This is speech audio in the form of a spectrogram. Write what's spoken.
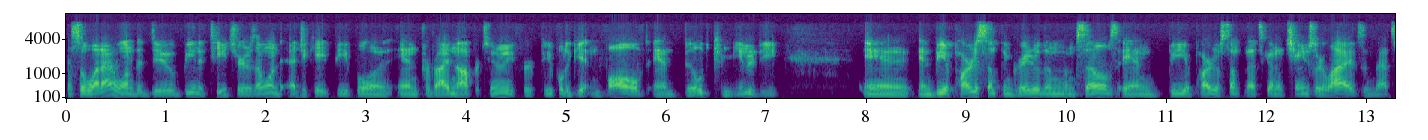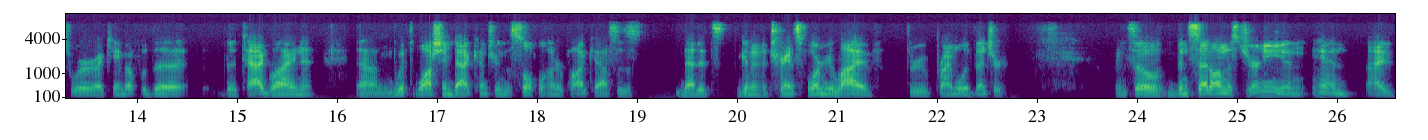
And so, what I wanted to do, being a teacher, is I wanted to educate people and, and provide an opportunity for people to get involved and build community and and be a part of something greater than themselves and be a part of something that's going to change their lives. And that's where I came up with the the tagline um, with Washington Backcountry and the Soulful Hunter podcast is that it's going to transform your life through primal adventure. And so, been set on this journey, and and I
